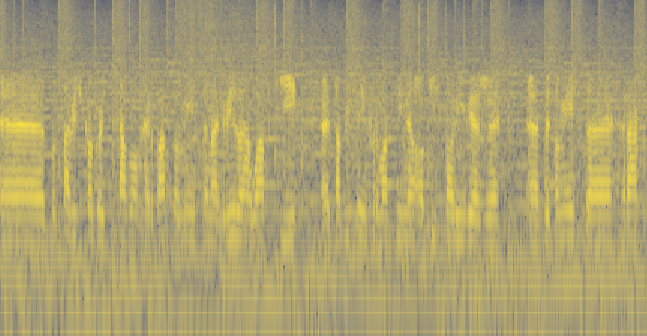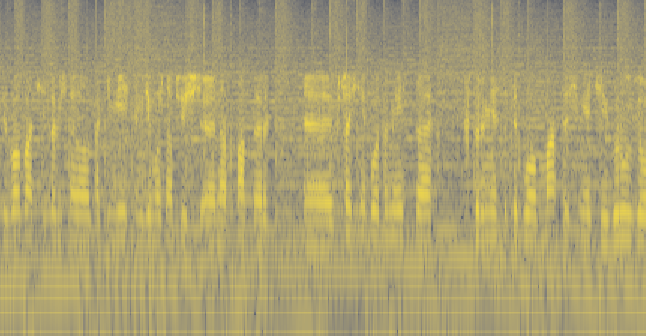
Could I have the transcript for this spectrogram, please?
e, postawić kogoś z kawą, herbatą, miejsce na grilla, ławki, e, tablice informacyjne o historii wieży, e, by to miejsce reaktywować i zrobić to takim miejscem, gdzie można przyjść e, na spacer. E, Wcześniej było to miejsce, w którym niestety było masę śmieci, gruzu,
